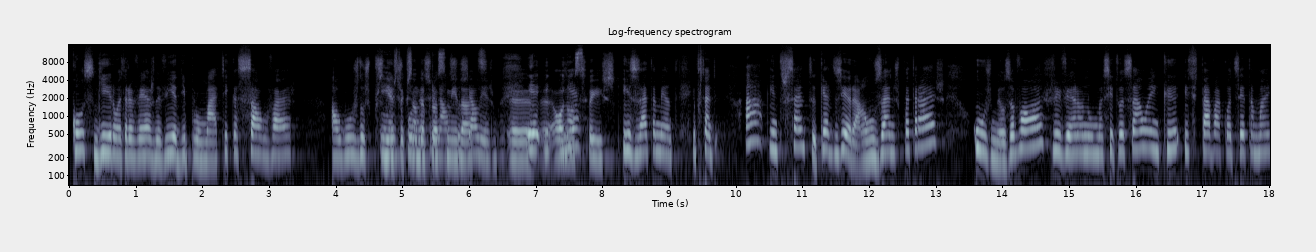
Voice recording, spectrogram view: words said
conseguiram, através da via diplomática, salvar alguns dos perseguidos e esta questão da proximidade uh, e, ao e nosso é, país. Exatamente. E, portanto, ah, que interessante, quer dizer, há uns anos para trás, os meus avós viveram numa situação em que isto estava a acontecer também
